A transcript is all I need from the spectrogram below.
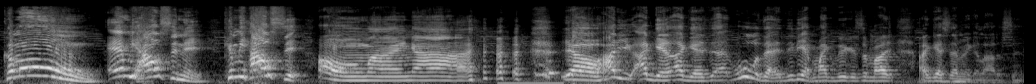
Come on! And we housing it. Can we house it? Oh my god. Yo, how do you I guess I guess that who was that? Did he have Mike Vick or somebody? I guess that make a lot of sense,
